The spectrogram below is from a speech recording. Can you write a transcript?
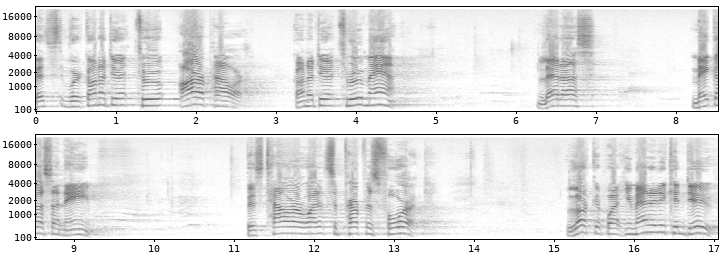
It's, we're going to do it through our power, going to do it through man. Let us make us a name. This tower, what's the purpose for it? Look at what humanity can do.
